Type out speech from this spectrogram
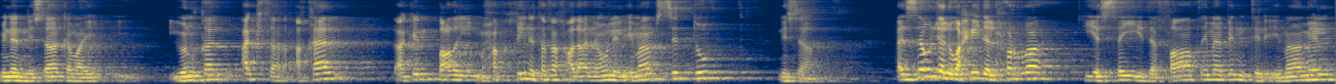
من النساء كما ينقل أكثر أقل لكن بعض المحققين اتفق على أنه للإمام ست نساء. الزوجة الوحيدة الحرة هي السيدة فاطمة بنت الإمام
